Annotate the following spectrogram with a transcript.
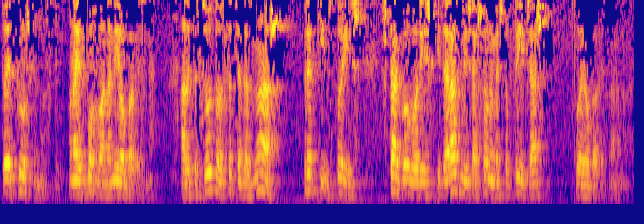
To je skrušenost. Ona je pohvalna, nije obavezna. Ali prisutnost srca da znaš pred kim stojiš, šta govoriš i da razmišljaš onome što pričaš, to je obavezno namaz.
